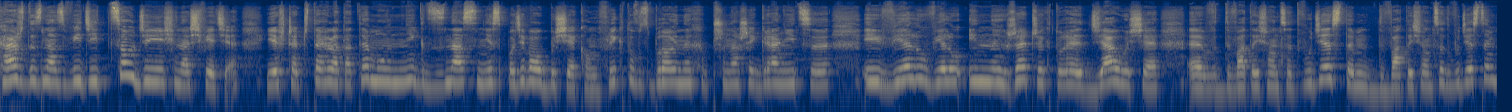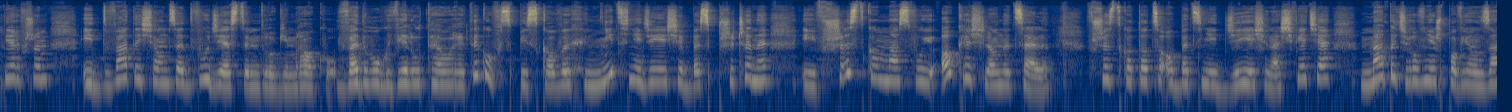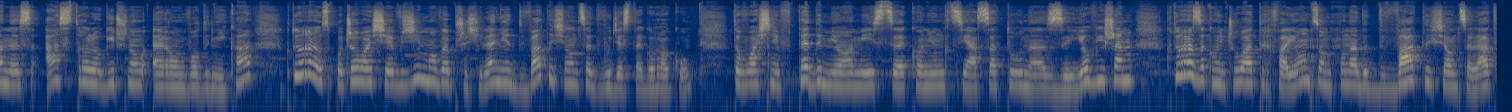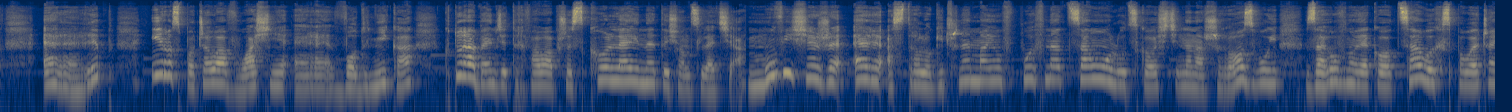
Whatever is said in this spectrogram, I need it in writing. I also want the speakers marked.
Speaker 1: Każdy z nas widzi, co dzieje się na świecie. Jeszcze 4 lata temu nikt z nas nie spodziewałby się konfliktów zbrojnych przy naszej granicy i wielu, wielu innych rzeczy, które działy się e, w 2020, 2021 i 2022 roku. Według wielu teoretyków spiskowych nic nie dzieje się bez przyczyny i wszystko ma swój określony cel. Wszystko to, co obecnie dzieje się na świecie, ma być również powiązane z astrologiczną erą wodnika, która rozpoczęła się w zimowe przesilenie 2020 roku. To właśnie wtedy miała miejsce koniunkcja Saturna z Jowiszem, która zakończyła trwającą ponad 2000 lat erę ryb i rozpoczęła właśnie erę wodnika, która będzie trwała przez kolejne tysiąclecia. Mówi się, że ery astrologiczne mają wpływ na całą ludzkość, na nasz rozwój, zarówno jako całych społeczeństw,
